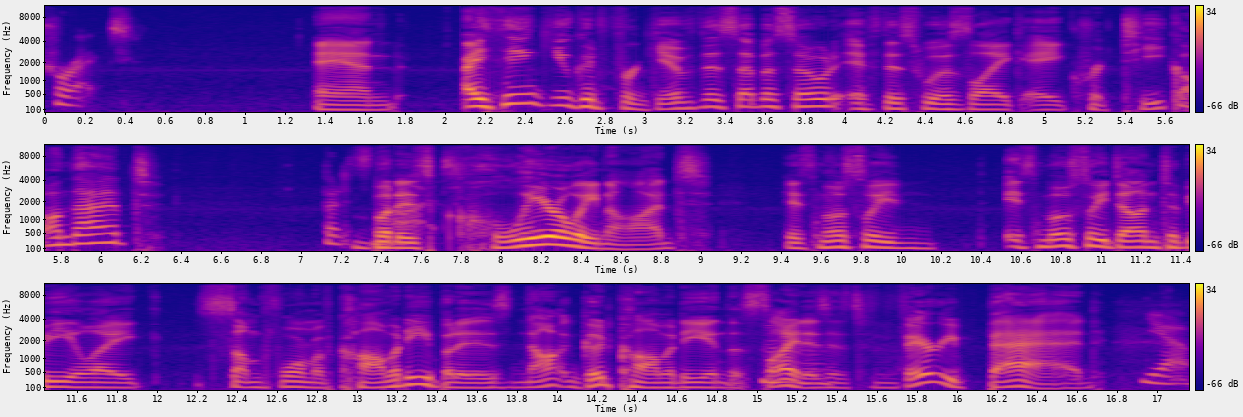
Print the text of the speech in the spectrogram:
Correct. And I think you could forgive this episode if this was like a critique on that, But it's not. but not. it's clearly not. It's mostly it's mostly done to be like some form of comedy, but it is not good comedy in the slightest. Mm-hmm. It's very bad. yeah.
